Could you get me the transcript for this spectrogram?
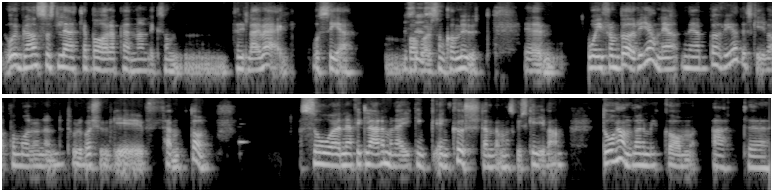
Och ibland så lät jag bara pennan liksom trilla iväg och se Precis. vad var det som kom ut. Eh, och ifrån början, när jag, när jag började skriva på morgonen, jag tror det var 2015, så när jag fick lära mig det här, gick en, en kurs där man skulle skriva, då handlade det mycket om att, eh,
